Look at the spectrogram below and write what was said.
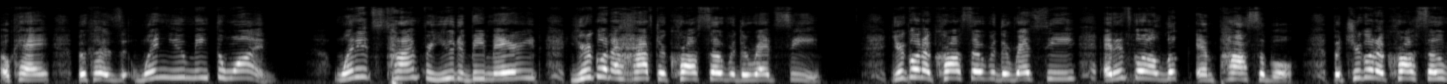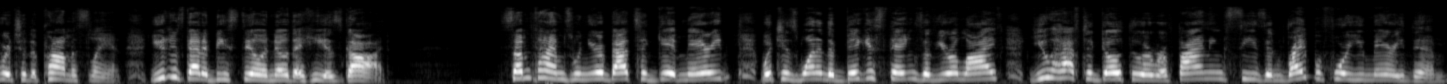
Okay? Because when you meet the one, when it's time for you to be married, you're going to have to cross over the Red Sea. You're going to cross over the Red Sea and it's going to look impossible, but you're going to cross over to the promised land. You just got to be still and know that He is God. Sometimes when you're about to get married, which is one of the biggest things of your life, you have to go through a refining season right before you marry them.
